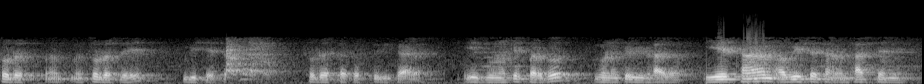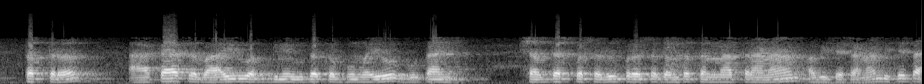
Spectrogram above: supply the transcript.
षोडश है विशेष। षोडश का विकार। ये गुण के पर्व गुण के विभाग। ये शाम अविशेषण भाष्य में तत्र आकाश, वायु, अग्नि, उदक, भूमयो, भूतानि। शब्द स्पर्श रूप रस गंध तन्मात्राणाम अविशेषाणाम विशेषा।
